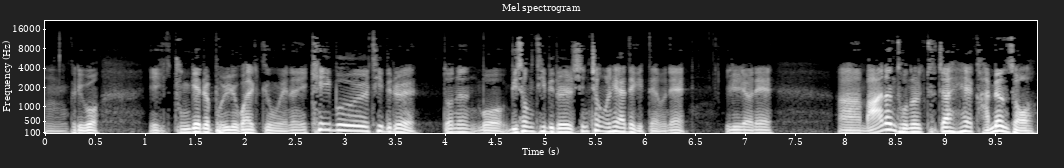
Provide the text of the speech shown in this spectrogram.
음, 그리고 이 중계를 보려고 할 경우에는 이 케이블 TV를 또는 뭐 위성 TV를 신청을 해야 되기 때문에 1년에 아, 많은 돈을 투자해 가면서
